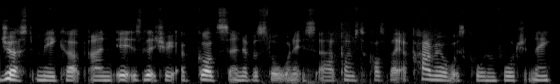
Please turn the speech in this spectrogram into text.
just makeup and it is literally a godsend of a store when it uh, comes to cosplay. I can't remember what it's called unfortunately,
